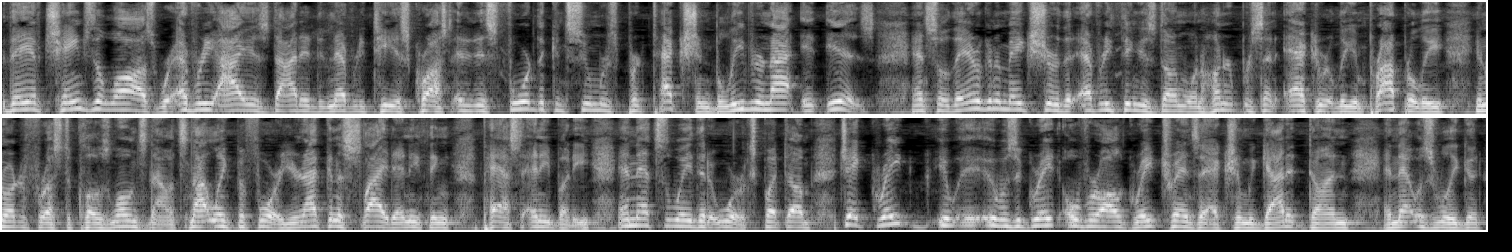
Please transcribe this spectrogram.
they have changed the laws where every I is dotted and every T is crossed, and it is for the consumer's protection. Believe it or not, it is. And so they are going to make sure that everything is done 100% accurately and properly in order for us to close loans now. It's not like before. You're not going to slide anything past anybody, and that's the way that it works. But, um, Jake, great. It, it was a great overall, great transaction. We got it done, and that was really good.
